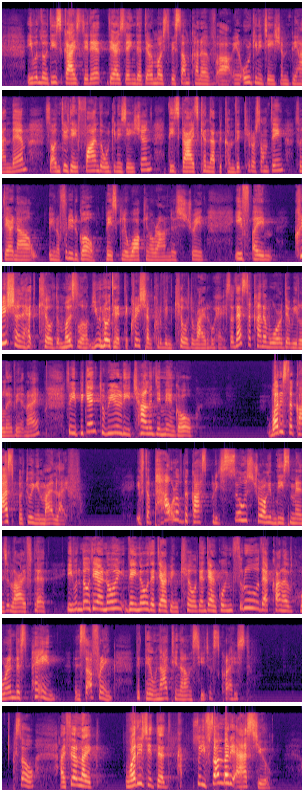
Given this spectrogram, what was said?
Even though these guys did it, they're saying that there must be some kind of uh, organization behind them. So until they find the organization, these guys cannot be convicted or something. So they are now, you know, free to go, basically walking around the street. If a Christian had killed a Muslim, you know that the Christian could have been killed right away. So that's the kind of world that we live in, right? So he began to really challenge me and go, what is the gospel doing in my life? If the power of the gospel is so strong in this man's life that even though they are knowing, they know that they are being killed and they are going through that kind of horrendous pain and suffering, that they will not denounce Jesus Christ. So I feel like, what is it that, so if somebody asks you,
